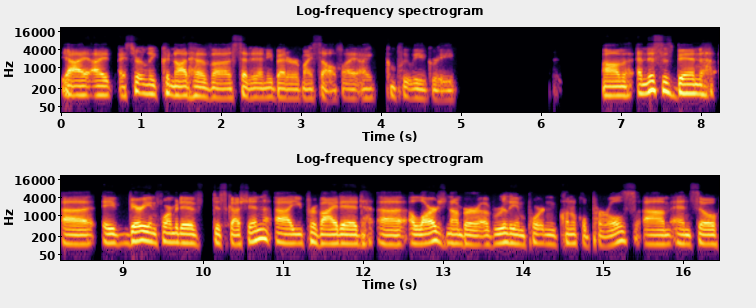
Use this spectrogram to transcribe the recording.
Yeah, I, I, I certainly could not have uh, said it any better myself. I, I completely agree. Um, and this has been uh, a very informative discussion. Uh, you provided uh, a large number of really important clinical pearls. Um, and so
